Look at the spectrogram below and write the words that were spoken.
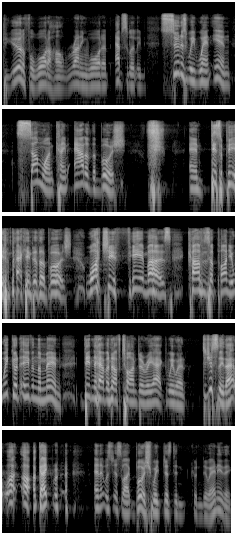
Beautiful water hole, running water, absolutely. Soon as we went in, someone came out of the bush and disappeared back into the bush. What you fear most comes upon you. We could, even the men, didn't have enough time to react. We went, Did you see that? What? Oh, okay. and it was just like bush. We just didn't, couldn't do anything.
